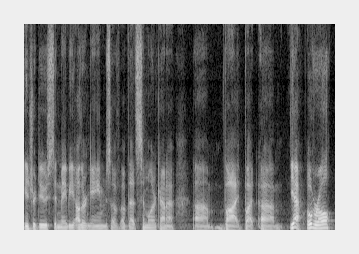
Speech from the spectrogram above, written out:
introduced in maybe other games of of that similar kind of um, vibe. But um, yeah, overall,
